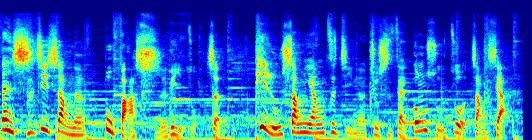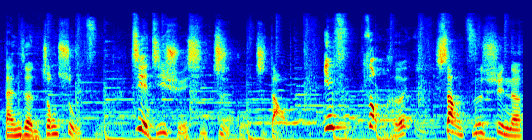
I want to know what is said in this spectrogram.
但实际上呢，不乏实例佐证。譬如商鞅自己呢，就是在公叔痤帐下担任中庶子，借机学习治国之道。因此，综合以上资讯呢，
